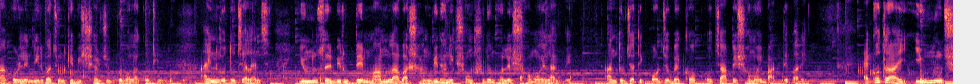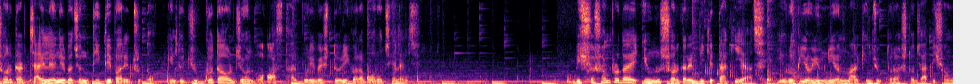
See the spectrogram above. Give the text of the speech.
না করলে নির্বাচনকে বিশ্বাসযোগ্য বলা কঠিন। আইনগত চ্যালেঞ্জ, ইউনুসের বিরুদ্ধে মামলা বা সাংবিধানিক সংশোধন হলে সময় লাগবে। আন্তর্জাতিক পর্যবেক্ষক ও চাপে সময় বাড়তে পারে। একথায়, ইউনুস সরকার চাইলে নির্বাচন দিতে পারে দ্রুত, কিন্তু যোগ্যতা অর্জন ও আস্থার পরিবেশ তৈরি করা বড় চ্যালেঞ্জ। বিশ্ব সম্প্রদায় ইউনুস সরকারের দিকে তাকিয়ে আছে। ইউরোপীয় ইউনিয়ন, মার্কিন যুক্তরাষ্ট্র, জাতিসংঘ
